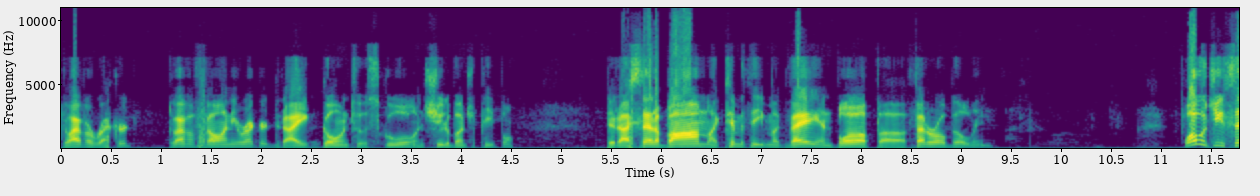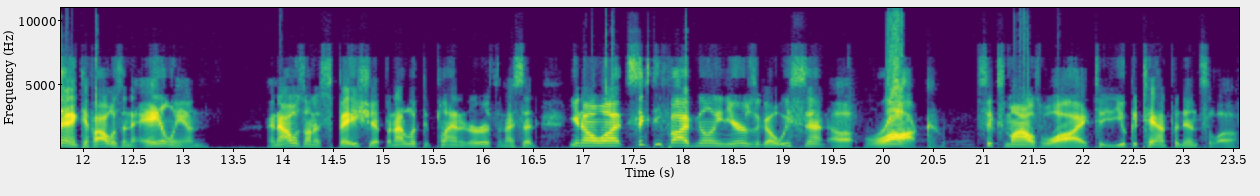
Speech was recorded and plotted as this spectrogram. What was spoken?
Do I have a record? Do I have a felony record? Did I go into a school and shoot a bunch of people? Did I set a bomb like Timothy McVeigh and blow up a federal building? What would you think if I was an alien and I was on a spaceship and I looked at planet Earth and I said, you know what, 65 million years ago we sent a rock six miles wide to Yucatan Peninsula,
